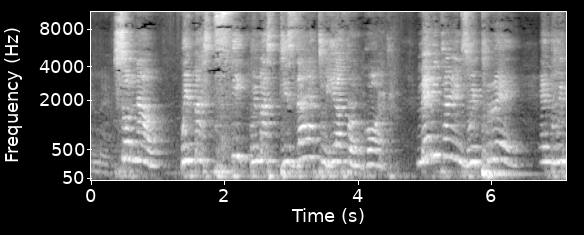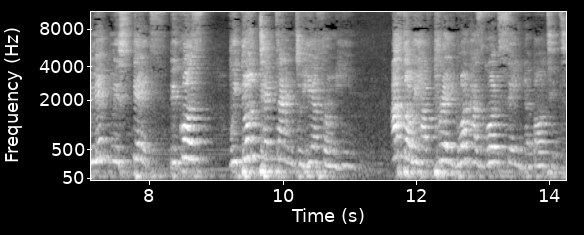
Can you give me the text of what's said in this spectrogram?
Amen. So now we must seek, we must desire to hear from God. Many times we pray and we make mistakes because we don't take time to hear from Him. After we have prayed, what has God said about it?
